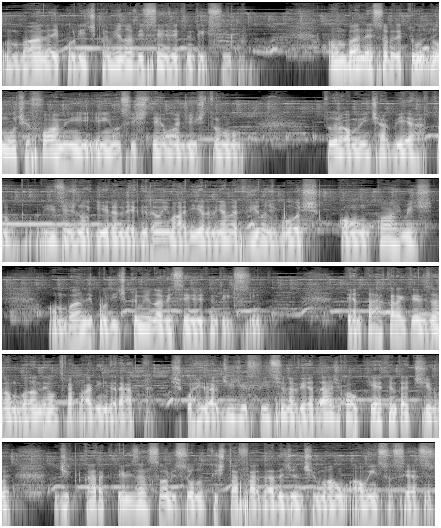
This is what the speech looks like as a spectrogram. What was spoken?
Umbanda e Política, 1985. Umbanda é, sobretudo, multiforme em um sistema de instrumentos culturalmente aberto, Lízias Nogueira Negrão e Maria Helena Vilas Boas com Cosmes, Umbanda e Política 1985. Tentar caracterizar a Umbanda é um trabalho ingrato, escorregadio e difícil, na verdade, qualquer tentativa de caracterização absoluta está fadada de antemão ao insucesso.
